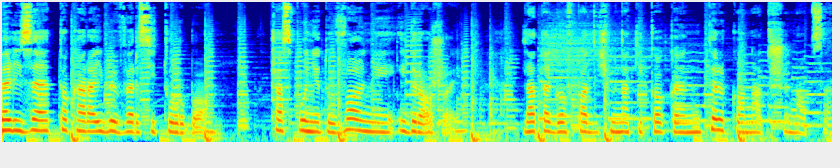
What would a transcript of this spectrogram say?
Belize to Karaiby w wersji turbo. Czas płynie tu wolniej i drożej. Dlatego wpadliśmy na Kikoken tylko na trzy noce.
